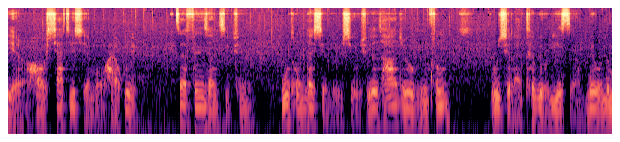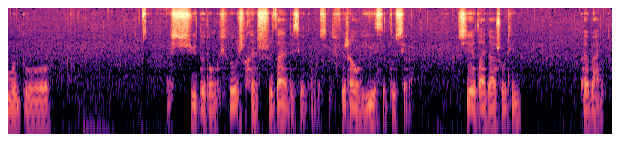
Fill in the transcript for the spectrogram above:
页，然后下期节目还会再分享几篇梧桐他写的东西。我觉得他这个文风。读起来特别有意思，没有那么多虚的东西，都是很实在的一些东西，非常有意思，读起来。谢谢大家收听，拜拜。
